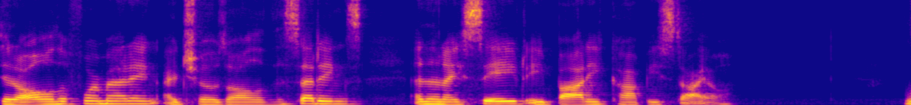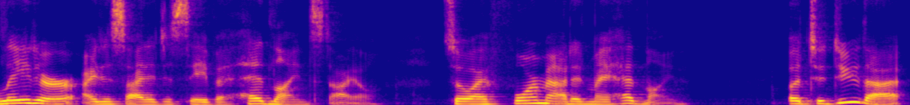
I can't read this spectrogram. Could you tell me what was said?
did all the formatting, I chose all of the settings, and then I saved a body copy style. Later, I decided to save a headline style, so I formatted my headline. But to do that,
